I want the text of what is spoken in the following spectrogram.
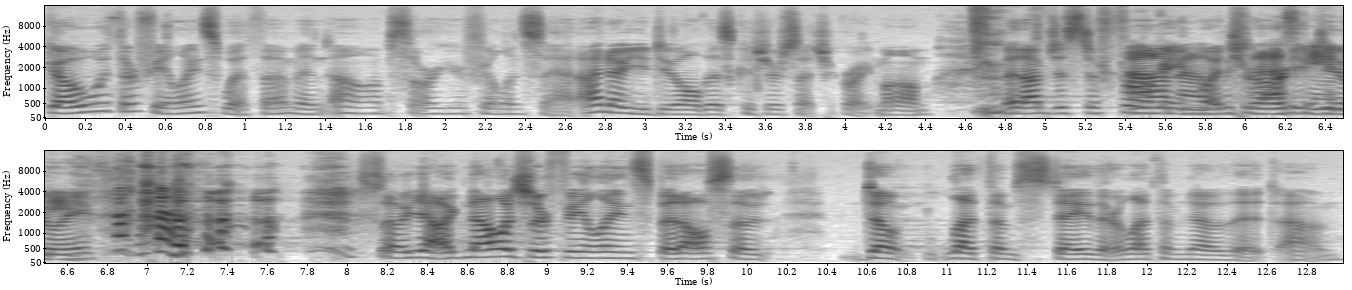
go with their feelings with them and, oh, I'm sorry you're feeling sad. I know you do all this because you're such a great mom, but I'm just affirming know. What you're already Andy. doing. so, yeah, acknowledge their feelings, but also don't let them stay there. Let them know that um,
